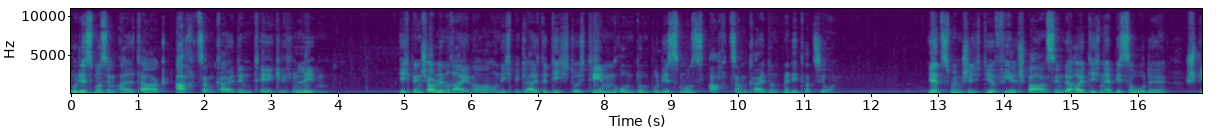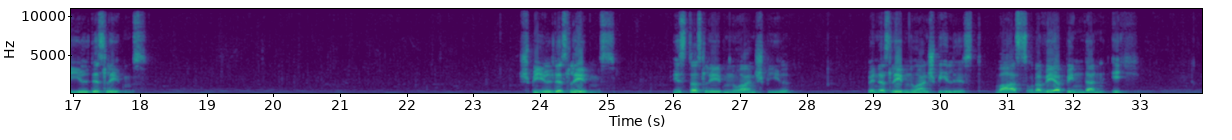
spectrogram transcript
Buddhismus im Alltag, Achtsamkeit im täglichen Leben. Ich bin Shaolin Rainer und ich begleite dich durch Themen rund um Buddhismus, Achtsamkeit und Meditation. Jetzt wünsche ich dir viel Spaß in der heutigen Episode Spiel des Lebens. Spiel des Lebens ist das Leben nur ein Spiel? Wenn das Leben nur ein Spiel ist, was oder wer bin dann ich?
